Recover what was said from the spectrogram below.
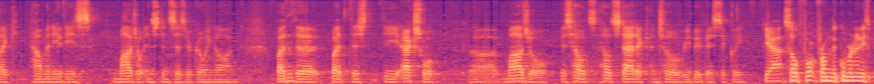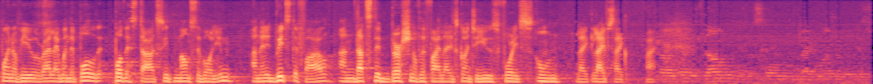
like how many of these module instances are going on. But the but this the actual uh, module is held, held static until reboot, basically. Yeah, so for, from the Kubernetes point of view, right, like when the pod, pod starts, it mounts the volume, and then it reads the file, and that's the version of the file that it's going to use for its own like life cycle. Right. So when it's down, it's the same like module that is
